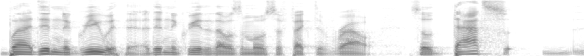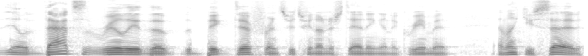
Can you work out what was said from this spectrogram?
but I didn't agree with it. I didn't agree that that was the most effective route. So that's you know that's really the the big difference between understanding and agreement. And like you said,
